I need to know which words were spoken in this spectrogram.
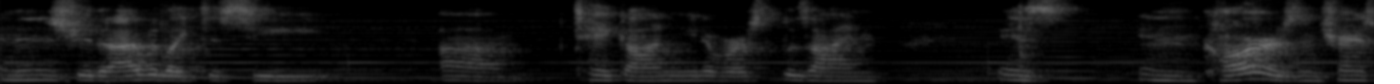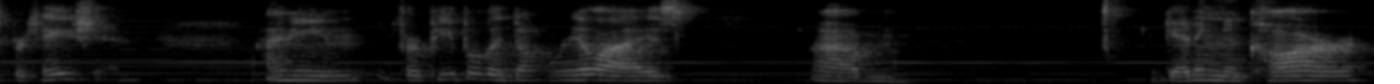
an industry that I would like to see um, take on universal design, is in cars and transportation. I mean, for people that don't realize, um, getting a car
